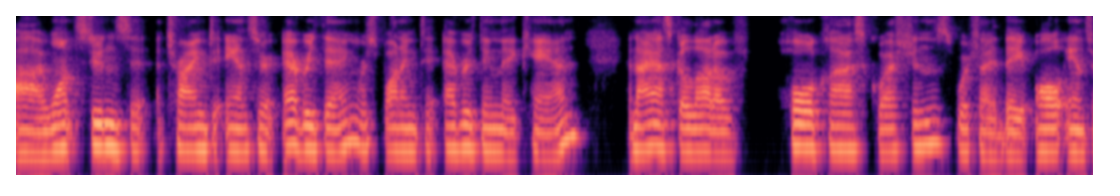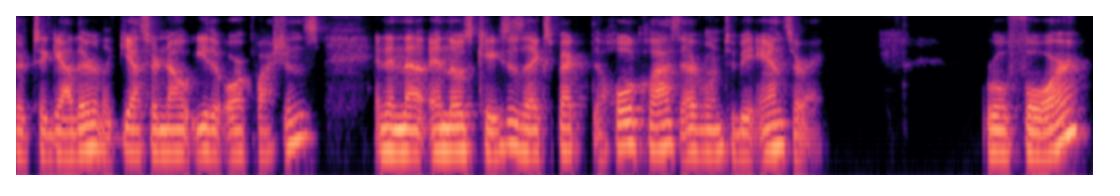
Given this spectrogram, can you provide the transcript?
I want students trying to answer everything, responding to everything they can. And I ask a lot of whole class questions, which I they all answer together, like yes or no, either or questions. And in that in those cases, I expect the whole class, everyone to be answering. Rule four,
